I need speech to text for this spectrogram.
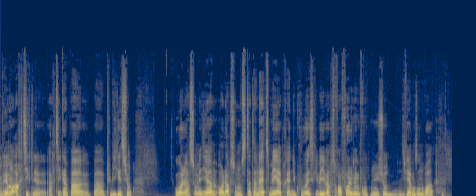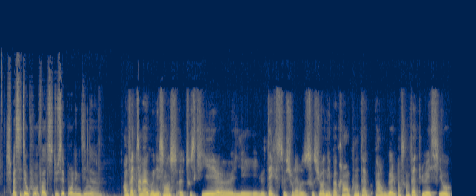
vraiment article, article, hein, pas, euh, pas publication. Ou alors sur Medium, ou alors sur mon site internet, mais après, du coup, est-ce qu'il va y avoir trois fois le même contenu sur différents endroits? Je sais pas si, es au enfin, si tu sais pour LinkedIn. Euh. En fait, à ma connaissance, euh, tout ce qui est les, le texte sur les réseaux sociaux n'est pas pris en compte par Google parce qu'en fait, le SEO,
